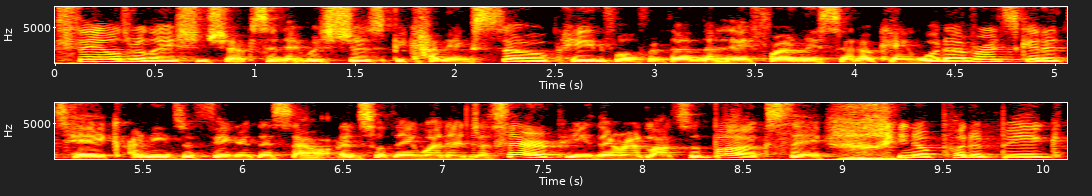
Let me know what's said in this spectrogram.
failed relationships and it was just becoming so painful for them that they finally said okay whatever it's going to take i need to figure this out. And so they went into therapy they read lots of books they you know put a big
